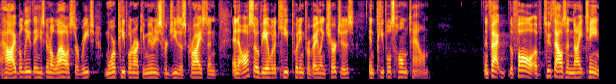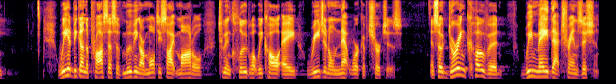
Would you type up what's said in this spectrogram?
how I believe that He's going to allow us to reach more people in our communities for Jesus Christ and, and also be able to keep putting prevailing churches in people's hometown. In fact, the fall of 2019, we had begun the process of moving our multi site model to include what we call a regional network of churches. And so during COVID, we made that transition.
